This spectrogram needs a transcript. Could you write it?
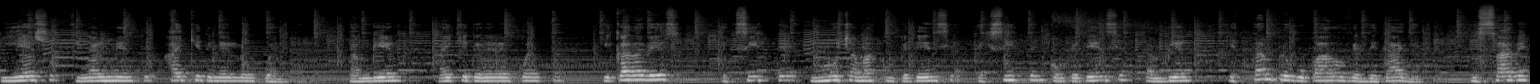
y eso finalmente hay que tenerlo en cuenta. También hay que tener en cuenta que cada vez existe mucha más competencia, existen competencias también que están preocupados del detalle y saben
